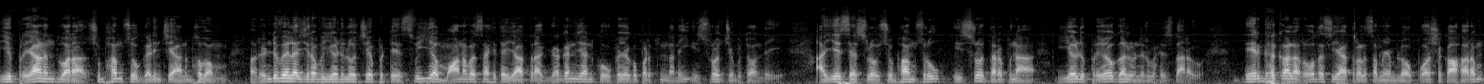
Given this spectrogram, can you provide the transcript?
ఈ ప్రయాణం ద్వారా శుభాంశు గడించే అనుభవం రెండు వేల ఇరవై ఏడులో చేపట్టే స్వీయ మానవ సహిత యాత్ర గగన్యాన్కు ఉపయోగపడుతుందని ఇస్రో చెబుతోంది. ఐఎస్ఎస్లో శుభాంశులు ఇస్రో తరపున ఏడు ప్రయోగాలు నిర్వహిస్తారు. దీర్ఘకాల రోదసి యాత్రల సమయంలో పోషకాహారం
